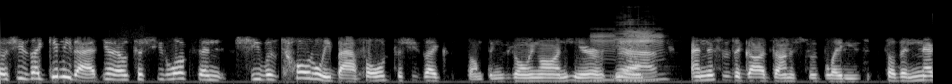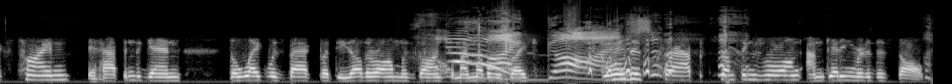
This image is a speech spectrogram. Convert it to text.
So she's like, "Give me that," you know. So she looks, and she was totally baffled. So she's like, "Something's going on here," mm-hmm. you know. Yeah. And this is the God's honest truth, ladies. So the next time it happened again, the leg was back, but the other arm was gone. So my mother was oh my like, gosh. "Screw this crap! Something's wrong. I'm getting rid of this doll."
